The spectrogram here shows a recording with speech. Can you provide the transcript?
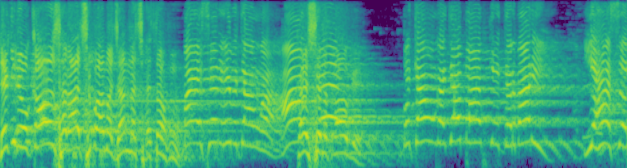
लेकिन वो कौन सा राज छुपा मैं जानना चाहता हूँ। मैं ऐसे नहीं बताऊँगा। कैसे बताओगे? बताऊँगा जब आपके दरबारी यहाँ से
